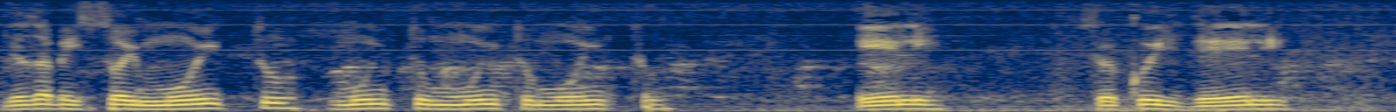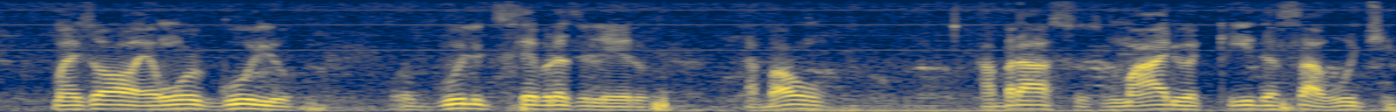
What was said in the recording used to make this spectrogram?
Deus abençoe muito, muito, muito, muito ele. O Senhor cuide dele. Mas ó, é um orgulho, orgulho de ser brasileiro, tá bom? Abraços, Mário aqui da Saúde.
